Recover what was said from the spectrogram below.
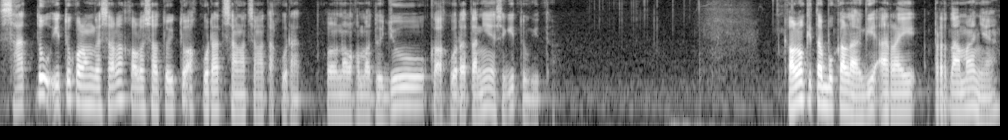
satu itu kalau nggak salah kalau satu itu akurat sangat sangat akurat. Kalau 0,7 keakuratannya ya segitu gitu kalau kita buka lagi array pertamanya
